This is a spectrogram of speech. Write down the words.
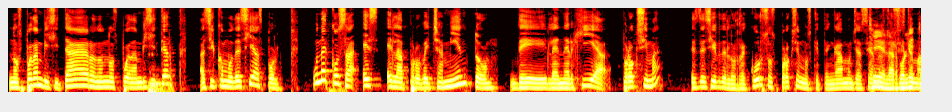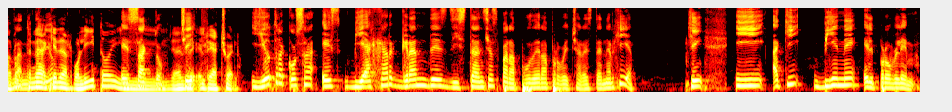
nos puedan visitar o no nos puedan visitar? Así como decías, Paul. Una cosa es el aprovechamiento de la energía próxima, es decir, de los recursos próximos que tengamos, ya sea sí, el arbolito, sistema ¿no? Tener planetario. aquí el arbolito y Exacto, el, sí. el riachuelo. Y otra cosa es viajar grandes distancias para poder aprovechar esta energía. Sí, y aquí viene el problema.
